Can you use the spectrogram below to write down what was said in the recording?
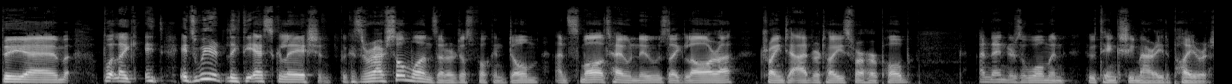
the um but like it it's weird like the escalation because there are some ones that are just fucking dumb and small town news like Laura trying to advertise for her pub and then there's a woman who thinks she married a pirate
